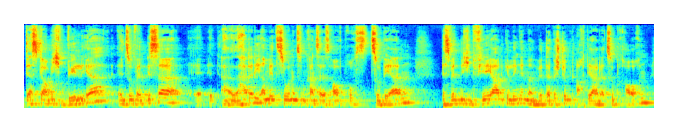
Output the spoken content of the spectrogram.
das glaube ich will er. Insofern ist er, äh, hat er die Ambitionen, zum Kanzler des Aufbruchs zu werden. Es wird nicht in vier Jahren gelingen, man wird da bestimmt acht Jahre dazu brauchen.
